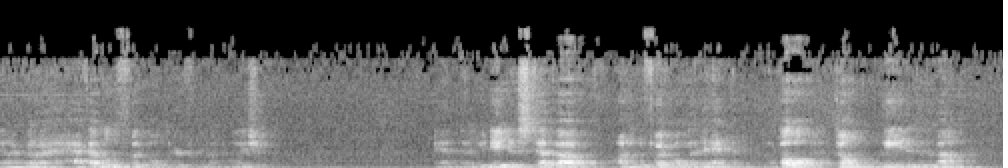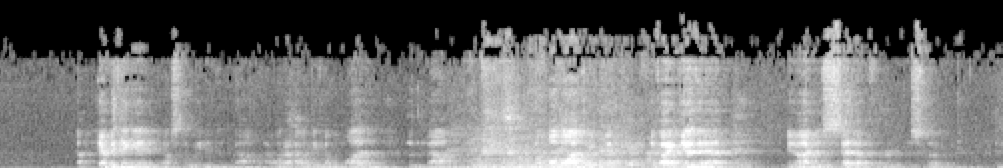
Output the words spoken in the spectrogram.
and I'm going to hack out a little foothold here for you on the glacier. And uh, you need to step out onto the foothold and, and above all, don't lean into the mountain. Now, everything in me wants to lean into the mountain. I want to, I want to become one with the mountain. I'll hold on to it. But if I do that, you know, I'm just set up for the slip in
